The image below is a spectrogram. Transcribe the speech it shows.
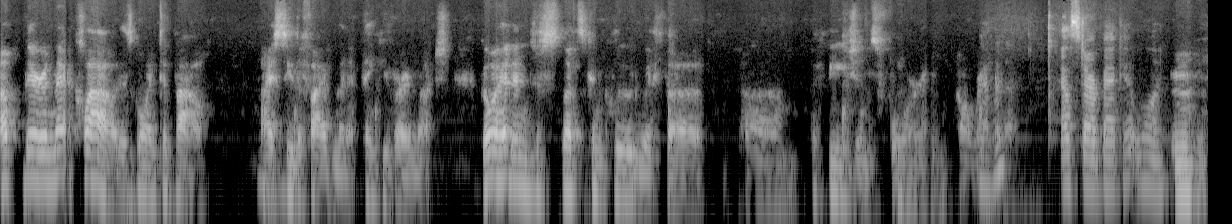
up there in that cloud is going to bow I see the five minute. Thank you very much. Go ahead and just let's conclude with uh, um, Ephesians 4 and I'll wrap Mhm. it up. I'll start back at one. Mhm.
